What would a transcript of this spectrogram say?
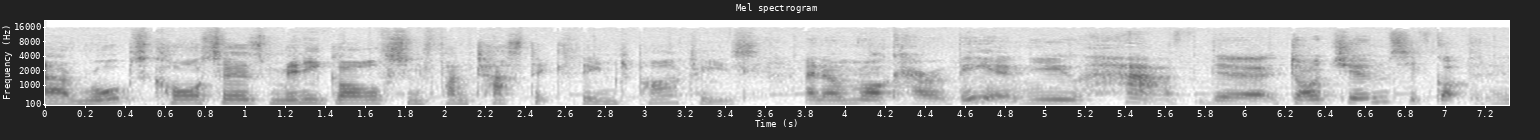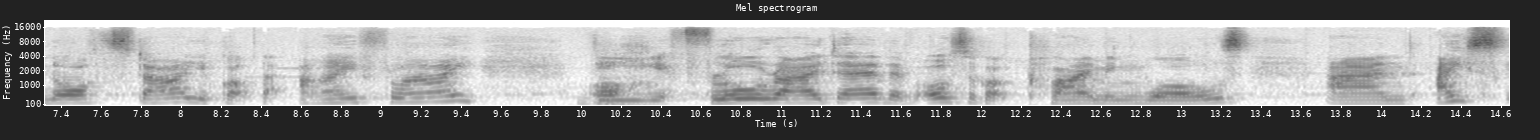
uh, ropes courses, mini golfs, and fantastic themed parties. And on Royal Caribbean, you have the Dodgems, you've got the North Star, you've got the iFly, the Flow Rider. They've also got climbing walls and ice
